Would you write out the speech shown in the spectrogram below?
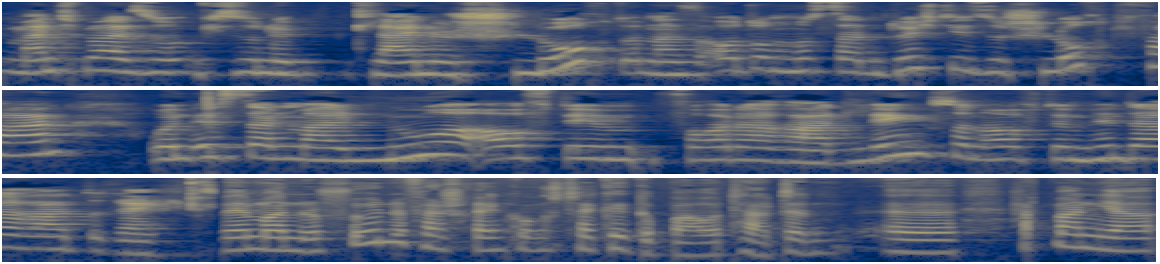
manchmal so wie so eine kleine Schlucht und das Auto muss dann durch diese Schlucht fahren und ist dann mal nur auf dem Vorderrad links und auf dem Hinterrad rechts. Wenn man eine schöne Verschränkungsstrecke gebaut hat, dann äh, hat man ja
